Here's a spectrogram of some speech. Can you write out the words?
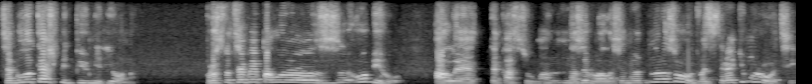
Це було теж під півмільйона. Просто це випало з обігу, але така сума називалася неодноразово у 23-му році.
